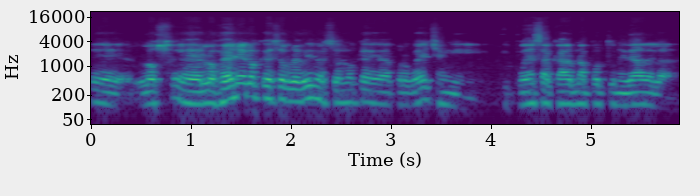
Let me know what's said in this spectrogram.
eh, los, eh, los genios que sobreviven son los que aprovechan y, pueden sacar una oportunidad de la,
